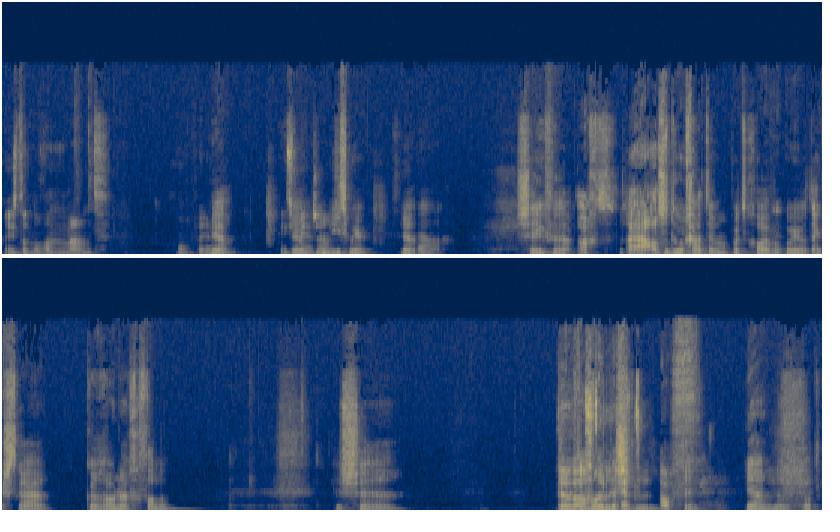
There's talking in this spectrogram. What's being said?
is dat nog een maand? Ongeveer? Ja, Iets ja, meer zo? iets meer. Ja. 7, 8. Ah, ja, als het doorgaat, hebben we in Portugal hebben we ook alweer wat extra corona-gevallen. Dus eh, We het allemaal les- af. ja, nou, dat.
